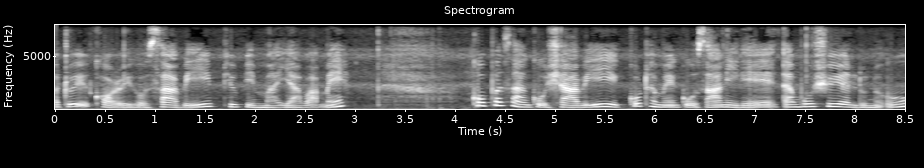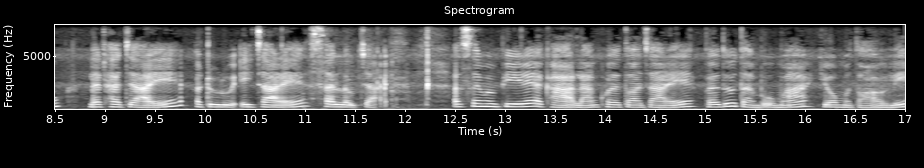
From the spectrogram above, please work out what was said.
အတွေ့အခေါ်တွေကိုစပြီးပြုပြင်မှရပါမယ်။ကိုပတ်စံကိုရှာပြီးကိုထမင်းကိုစားနေတဲ့တန်ဖိုးရှိရဲ့လူနုလက်ထပ်ကြရဲ့အတူတူအိတ်ကြတဲ့ဆက်လုပ်ကြရဲ့အစင်မပြေတဲ့အခါလမ်းခွဲသွားကြတယ်ဘယ်သူတန်ဖိုးမှရောမသွားဘူးလေ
